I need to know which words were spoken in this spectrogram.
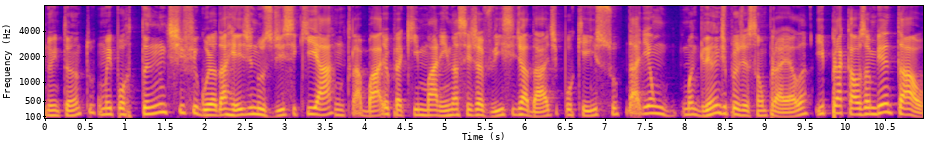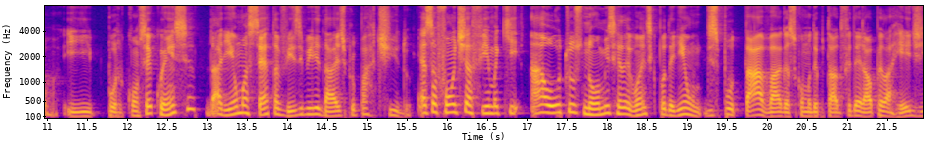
no entanto, uma importante figura da rede nos disse que há um trabalho para que Marina seja vice de Haddad, porque isso daria um, uma grande projeção para ela e para a causa ambiental. E por consequência, daria uma certa visibilidade para o partido. Essa fonte afirma que há outros nomes relevantes que poderiam disputar vagas como deputado federal pela rede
